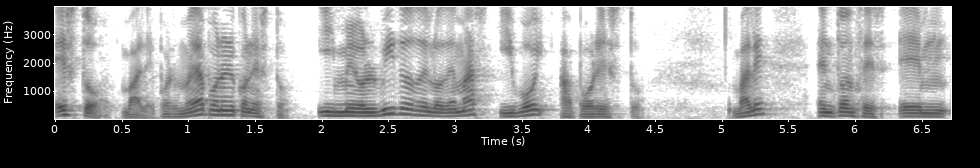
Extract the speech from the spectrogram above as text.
Esto, vale, pues me voy a poner con esto. Y me olvido de lo demás y voy a por esto. ¿Vale? Entonces, em,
